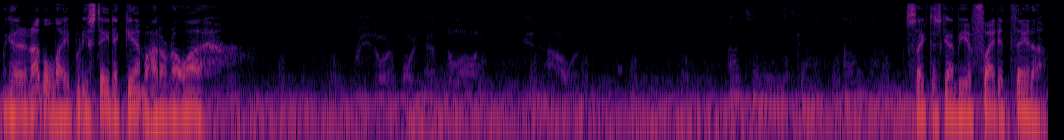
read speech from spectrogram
We got another light, but he stayed at Gamma. I don't know why. Resource point Epsilon is ours. Artillery strike online. Looks like there's going to be a fight at Theta.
